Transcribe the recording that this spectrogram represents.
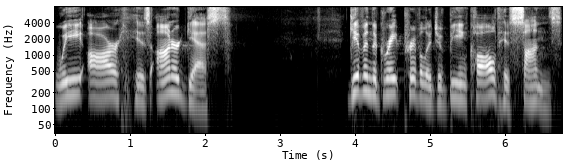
We are his honored guests, given the great privilege of being called his sons,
